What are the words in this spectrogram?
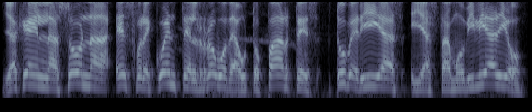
ya que en la zona es frecuente el robo de autopartes, tuberías y hasta mobiliario.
